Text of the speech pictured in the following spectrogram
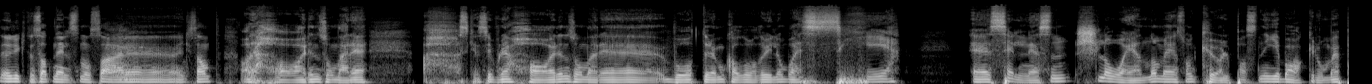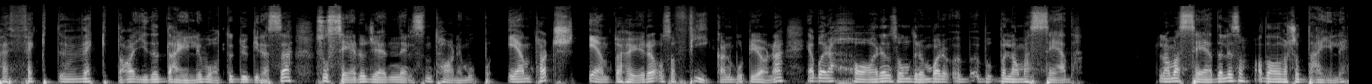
Det ryktes at Nelson også er eh, Ikke sant? Og jeg har en sånn derre ah, Skal jeg si for det? Jeg har en sånn derre våt drøm, kall det hva du vil, om bare se eh, Selnesen slå igjennom med en sånn curlpasning i bakrommet, perfekt vekta i det deilige, våte duggresset. Så ser du Jaden Nelson tar dem imot på én touch, én til høyre, og så fiker han bort i hjørnet. Jeg bare har en sånn drøm. Bare, la meg se det. La meg se det, liksom. At det hadde vært så deilig.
